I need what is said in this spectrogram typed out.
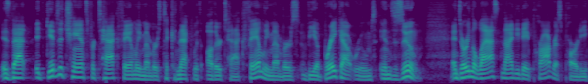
is that it gives a chance for TAC family members to connect with other TAC family members via breakout rooms in Zoom. And during the last 90 day progress party,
